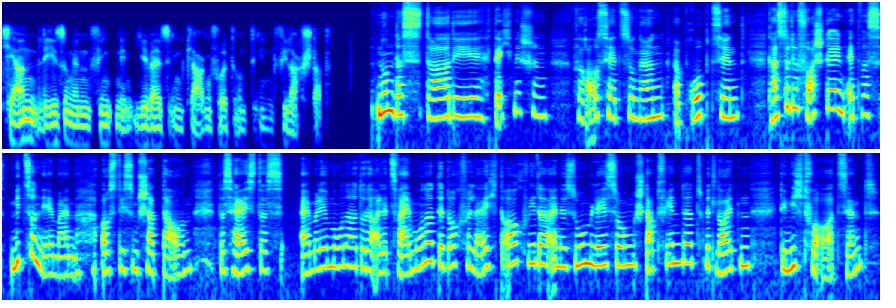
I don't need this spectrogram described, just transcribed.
Kernlesungen finden in, jeweils in Klagenfurt und in Villach statt. Nun, dass da die technischen Voraussetzungen erprobt sind, kannst du dir vorstellen, etwas mitzunehmen aus diesem Shutdown? Das heißt, dass einmal im Monat oder alle zwei Monate doch vielleicht auch wieder eine Zoom-Lesung stattfindet mit Leuten, die nicht vor Ort sind?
